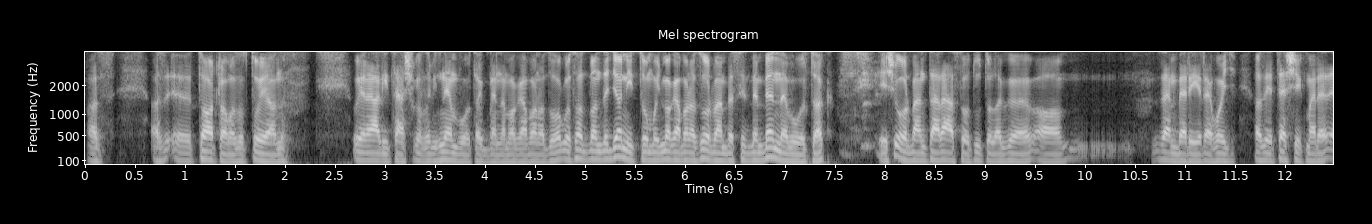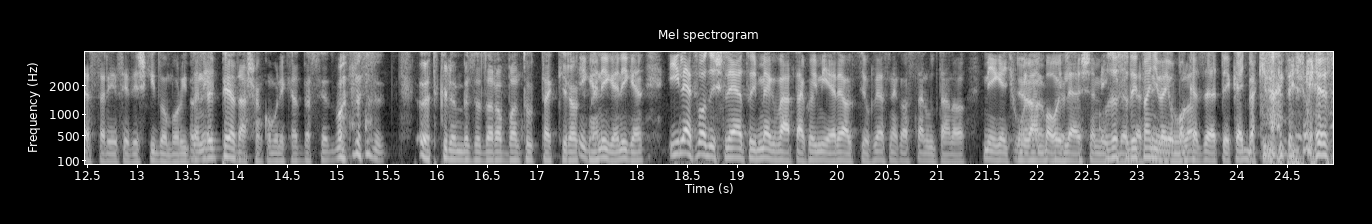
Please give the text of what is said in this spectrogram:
az, az tartalmazott olyan, olyan állításokat, amik nem voltak benne magában a dolgozatban, de gyanítom, hogy magában az Orbán beszédben benne voltak, és Orbán tár rászólt utólag a az emberére, hogy azért tessék már ezt a részét is kidomborítani. Ez egy példásan kommunikált beszéd volt, ez öt különböző darabban tudták kirakni. Igen, igen, igen. Illetve az is lehet, hogy megvárták, hogy milyen reakciók lesznek, aztán utána még egy hullámba, ja, hogy lehessen még Az összödét mennyivel jobban kezelték, egybe kiment és kész.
